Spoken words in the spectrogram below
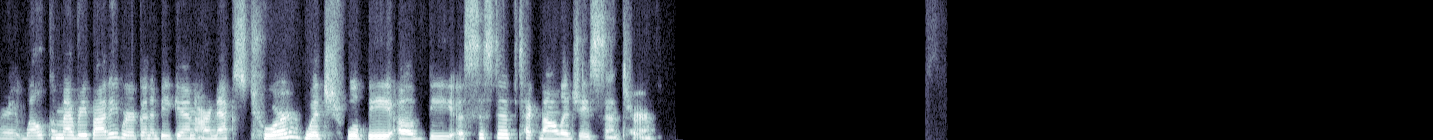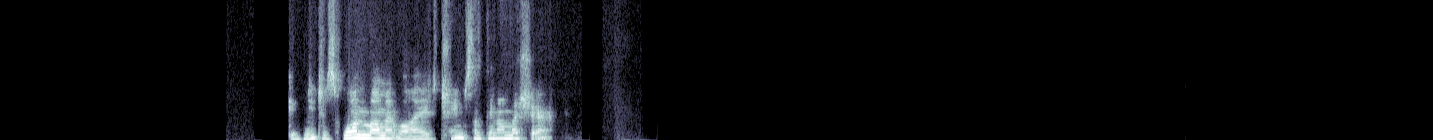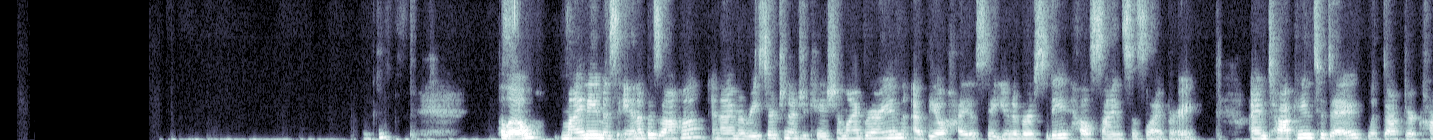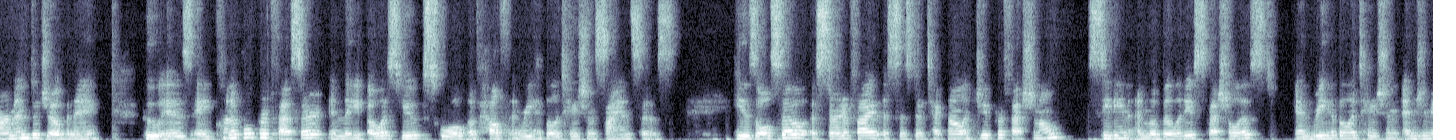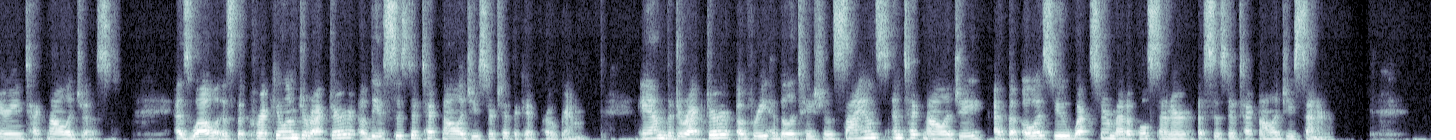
All right, welcome everybody. We're going to begin our next tour, which will be of the Assistive Technology Center. Give me just one moment while I change something on my share. Hello, my name is Anna Bazaha, and I'm a research and education librarian at The Ohio State University Health Sciences Library. I am talking today with Dr. Carmen DiGiovine, who is a clinical professor in the OSU School of Health and Rehabilitation Sciences. He is also a certified assistive technology professional, seating and mobility specialist, and rehabilitation engineering technologist, as well as the curriculum director of the Assistive Technology Certificate Program and the Director of Rehabilitation Science and Technology at the OSU Wexner Medical Center Assistive Technology Center.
